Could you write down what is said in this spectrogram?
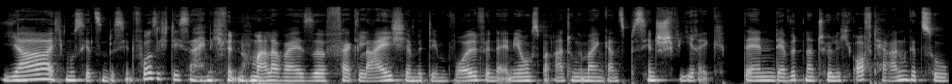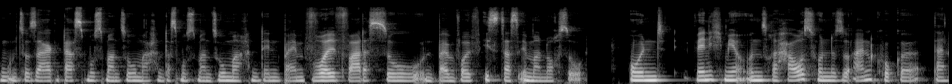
ja, ich muss jetzt ein bisschen vorsichtig sein. Ich finde normalerweise Vergleiche mit dem Wolf in der Ernährungsberatung immer ein ganz bisschen schwierig. Denn der wird natürlich oft herangezogen, um zu sagen, das muss man so machen, das muss man so machen, denn beim Wolf war das so und beim Wolf ist das immer noch so. Und wenn ich mir unsere Haushunde so angucke, dann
